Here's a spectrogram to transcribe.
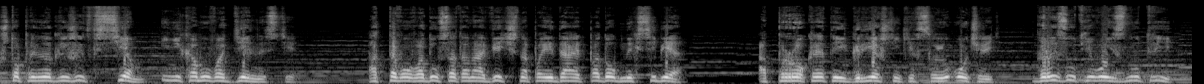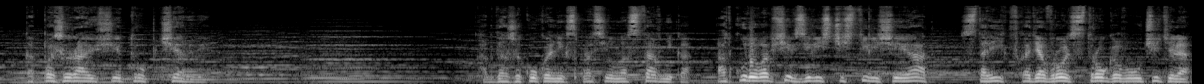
что принадлежит всем и никому в отдельности. Оттого в аду сатана вечно поедает подобных себе, а проклятые грешники, в свою очередь, грызут его изнутри, как пожирающие труп черви. Когда же кукольник спросил наставника, откуда вообще взялись чистилище и ад, старик, входя в роль строгого учителя,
